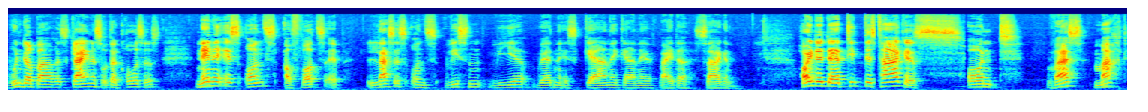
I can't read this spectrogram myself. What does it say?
Wunderbares, Kleines oder Großes, nenne es uns auf WhatsApp. Lass es uns wissen. Wir werden es gerne, gerne weiter sagen. Heute der Tipp des Tages. Und was macht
